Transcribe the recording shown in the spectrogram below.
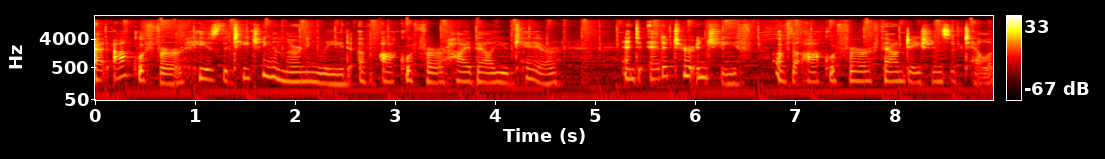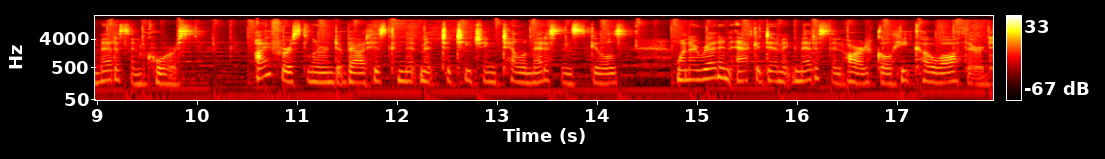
At Aquifer, he is the teaching and learning lead of Aquifer High Value Care and editor in chief of the Aquifer Foundations of Telemedicine course. I first learned about his commitment to teaching telemedicine skills when I read an academic medicine article he co authored.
